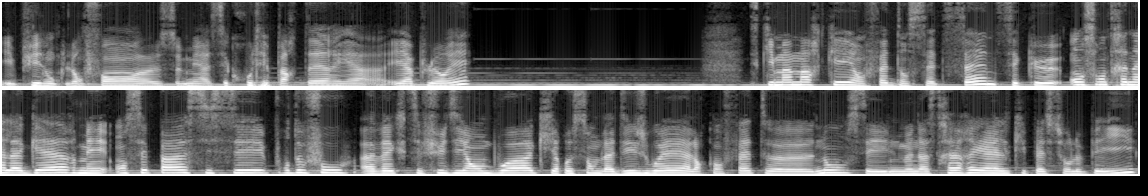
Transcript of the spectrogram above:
Et puis donc l'enfant se met à s'écrouler par terre et à pleurer. Ce qui m'a marqué en fait dans cette scène, c'est que on s'entraîne à la guerre, mais on ne sait pas si c'est pour de faux avec ces fusils en bois qui ressemblent à des jouets, alors qu'en fait euh, non, c'est une menace très réelle qui pèse sur le pays.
